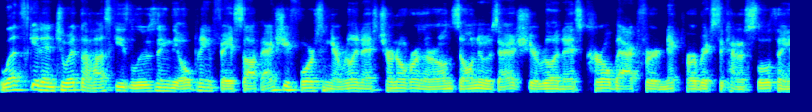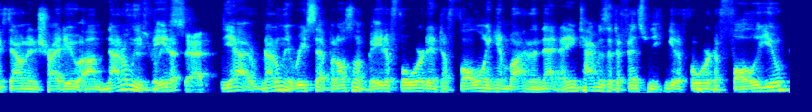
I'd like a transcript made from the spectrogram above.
Let's get into it. The Huskies losing the opening faceoff, actually forcing a really nice turnover in their own zone. It was actually a really nice curl back for Nick Perbix to kind of slow things down and try to um, not only beta, reset. yeah, not only reset, but also beta forward into following him behind the net. Anytime as a defenseman you can get a forward to follow you,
